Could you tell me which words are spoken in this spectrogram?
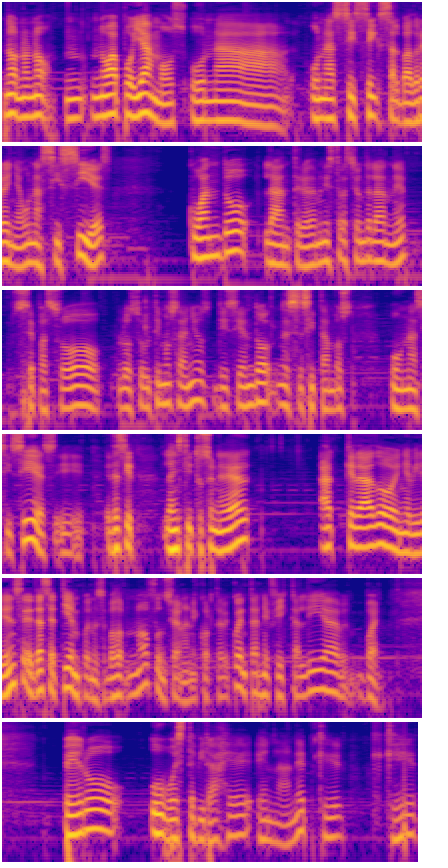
no, no, no, no apoyamos una, una CICIG salvadoreña, una CICIES, cuando la anterior administración de la ANEP se pasó los últimos años diciendo necesitamos una CICIES. Y, es decir, la institucionalidad ha quedado en evidencia desde hace tiempo en El Salvador. No funciona ni Corte de Cuentas, ni Fiscalía, bueno. Pero hubo este viraje en la ANEP. ¿Qué, qué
